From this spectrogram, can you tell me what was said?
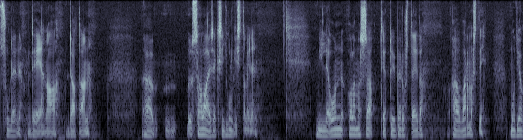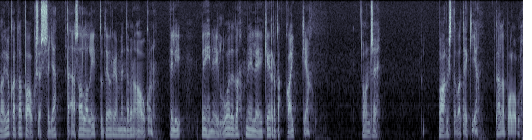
suden DNA-datan salaiseksi julkistaminen, mille on olemassa tiettyjä perusteita aivan varmasti, mutta joka joka tapauksessa jättää salaliittoteorian mentävän aukon. Eli meihin ei luoteta, meille ei kerrota kaikkea, on se vahvistava tekijä tällä polulla.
